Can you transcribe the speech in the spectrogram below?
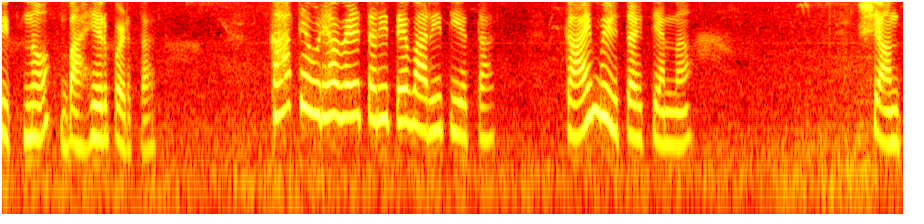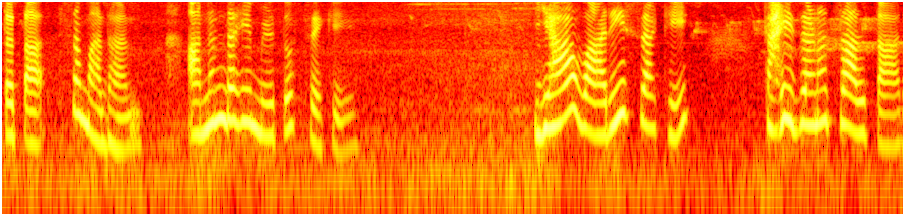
तिथनं बाहेर पडतात. का तेवढ्या वेळ तरी ते वारीत येतात? काय मिळत आहे त्यांना? शांतता समाधान आनंदही मिळतोच आहे की. ह्या वारीसाठी काही जण चालतात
